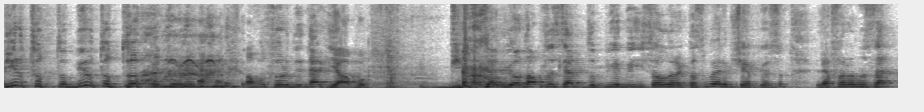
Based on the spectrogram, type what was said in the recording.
Bir tuttu bir tuttu. Ama sonra dediler ki ya bu bilimsel bir adamsın sen tıbbi bir insan olarak nasıl böyle bir şey yapıyorsun? Laf aramızda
